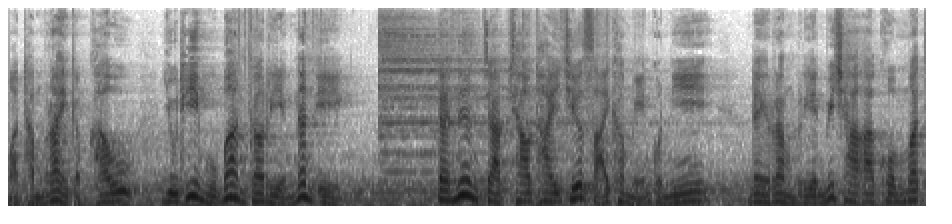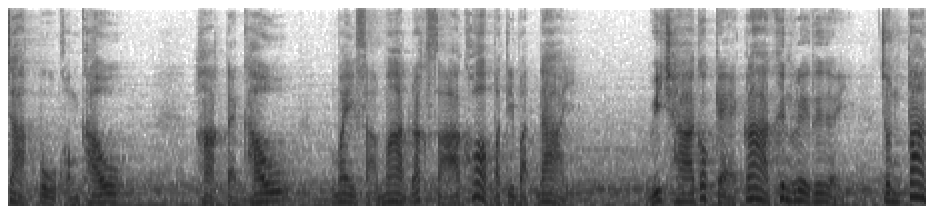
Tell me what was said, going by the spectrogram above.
มาทำไร่กับเขาอยู่ที่หมู่บ้านกะเหรี่ยงนั่นเอง แต่เนื่องจากชาวไทยเชื้อสายเขมรคนนี้ ได้ร่ำเรียนวิชาอาคมมาจากปู่ของเขา หากแต่เขาไม่สามารถรักษาข้อปฏิบัติได้ วิชาก็แก่กล้าขึ้นเรื่อยๆ จนต้าน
